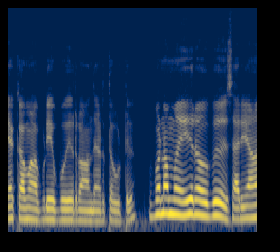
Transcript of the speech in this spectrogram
கேட்காம அப்படியே போயிடுறான் அந்த இடத்த விட்டு. இப்போ நம்ம ஹீரோவுக்கு சரியான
